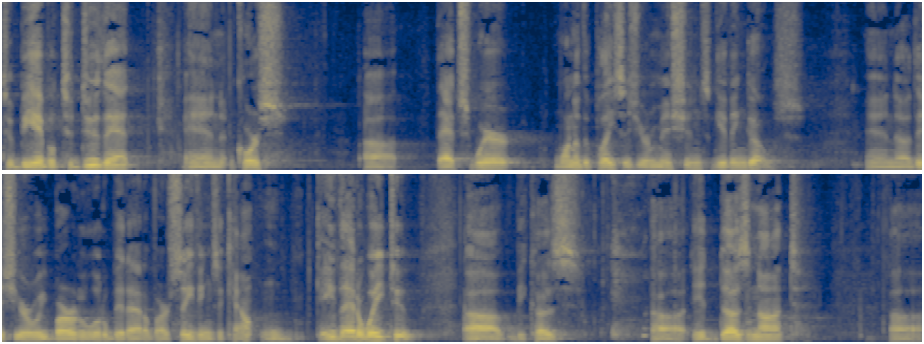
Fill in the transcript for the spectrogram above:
to be able to do that. And of course, uh, that's where one of the places your missions giving goes. And uh, this year we borrowed a little bit out of our savings account and gave that away too, uh, because uh, it does not. Uh,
